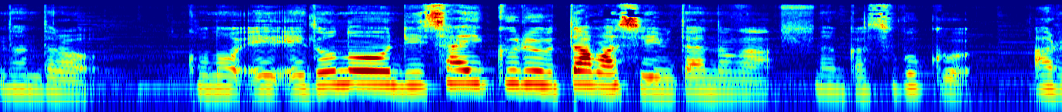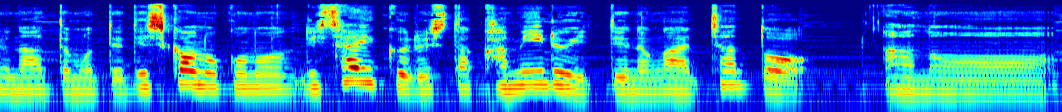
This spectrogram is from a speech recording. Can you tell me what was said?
なんだろうこの江戸のリサイクル魂みたいなのがなんかすごくあるなって思ってでしかもこのリサイクルした紙類っていうのがちゃんとあの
